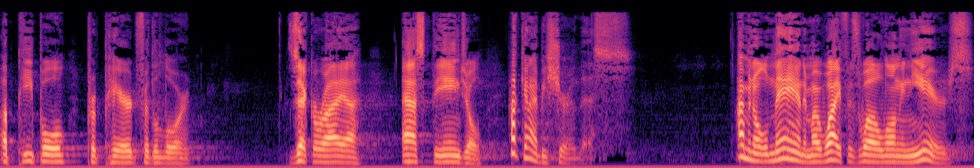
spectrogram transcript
a people prepared for the Lord. Zechariah asked the angel, How can I be sure of this? I'm an old man and my wife is well along in years.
